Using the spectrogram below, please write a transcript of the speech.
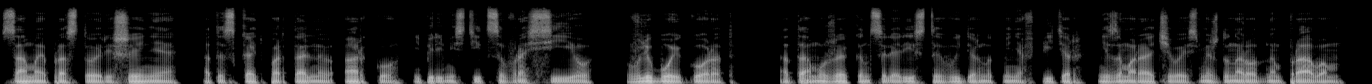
Самое простое решение — отыскать портальную арку и переместиться в Россию, в любой город. А там уже канцеляристы выдернут меня в Питер, не заморачиваясь международным правом.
